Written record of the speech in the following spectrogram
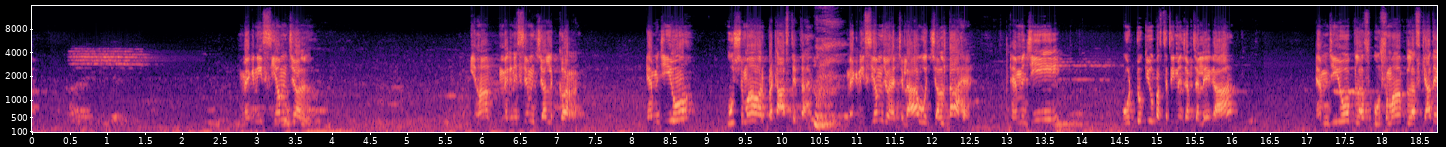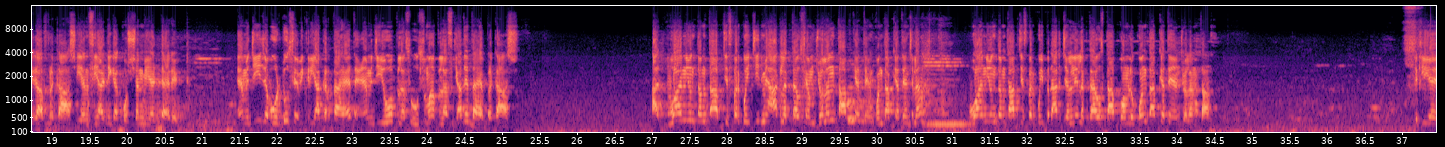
मैग्नीशियम जल। यहाँ मैग्नीशियम जल कर एमजीओ ऊष्मा और प्रकाश देता है। मैग्नीशियम जो है चला, वो जलता है। एमजी O2 की उपस्थिति में जब चलेगा MgO प्लस ऊष्मा प्लस क्या देगा? प्रकाश। एनसीआरटी का क्वेश्चन भी है डायरेक्ट Mg जब O2 से विक्रिया करता है तो MgO प्लस ऊष्मा प्लस क्या देता है? प्रकाश। वह न्यूनतम ताप, जिस पर कोई चीज़ में आग लगता है, उसे हम ज्वलन ताप कहते हैं। कौन ताप कहते हैं चला? वह न्यूनतम ताप, जिस पर कोई पदार्थ जलने लगता है, उस ताप को हम लोग कौन ताप कहते हैं? ज्वलन ताप। देखिए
